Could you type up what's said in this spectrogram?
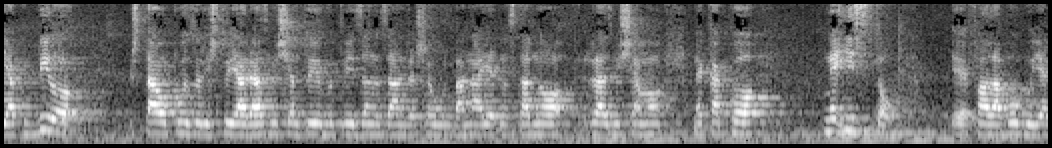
i ako bilo šta o pozorištu ja razmišljam, to je uvijek vezano za Andraša Urbana, jednostavno razmišljamo nekako ne isto, e, hvala Bogu jer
